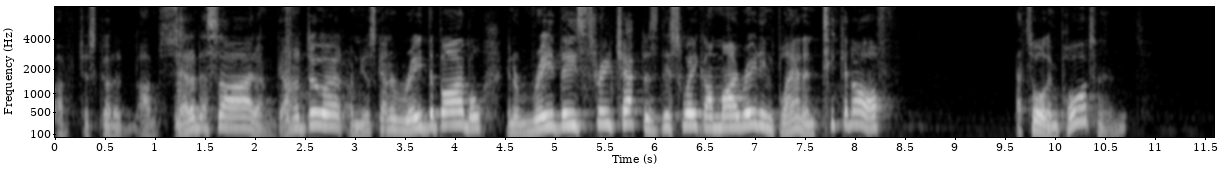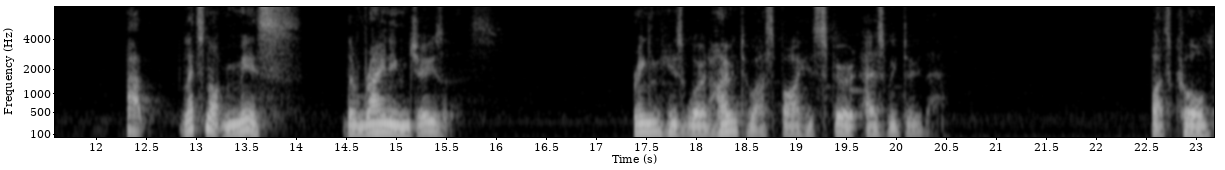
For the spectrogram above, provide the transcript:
I've just got to, I've set it aside. I'm going to do it. I'm just going to read the Bible. I'm going to read these three chapters this week on my reading plan and tick it off. That's all important. But let's not miss the reigning Jesus bringing his word home to us by his Spirit as we do that. What's called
